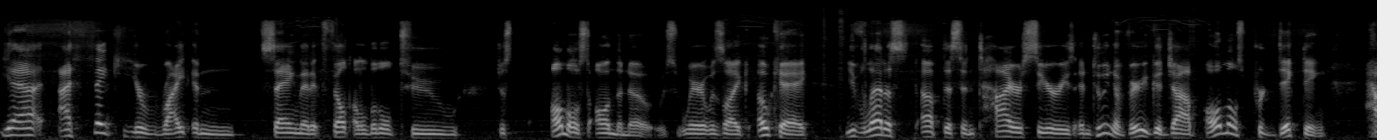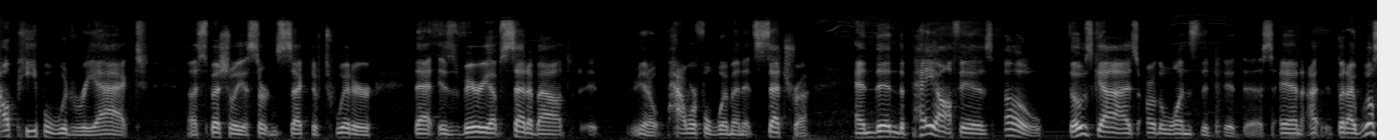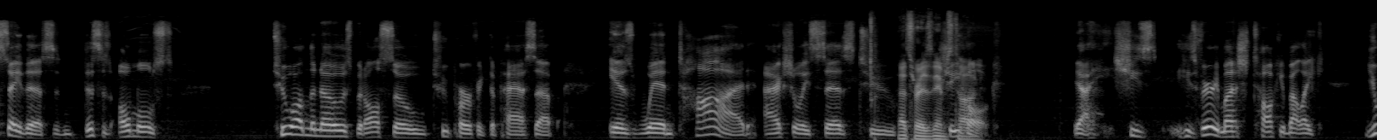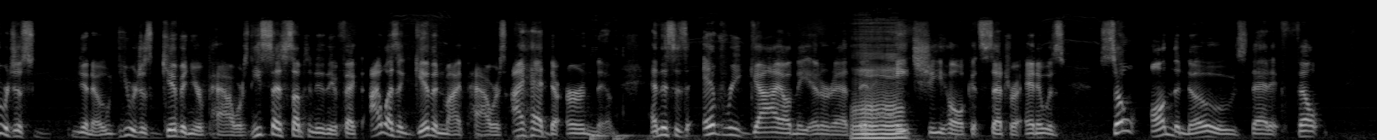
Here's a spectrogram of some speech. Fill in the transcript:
Yeah, I think you're right in saying that it felt a little too just almost on the nose, where it was like, okay, you've led us up this entire series and doing a very good job almost predicting how people would react, especially a certain sect of Twitter that is very upset about you know powerful women, etc. And then the payoff is, oh, those guys are the ones that did this. And I, but I will say this, and this is almost too on the nose, but also too perfect to pass up, is when Todd actually says to That's right. His name's Todd. She-Hulk, yeah, she's he's very much talking about like you were just you know you were just given your powers. And he says something to the effect i wasn't given my powers i had to earn them. And this is every guy on the internet that Mhm. hates she-hulk etc and it was so on the nose that it felt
